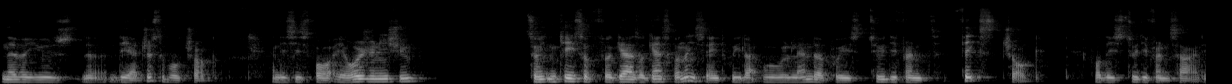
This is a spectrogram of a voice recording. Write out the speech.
never use the, the adjustable choke. And this is for erosion issue. So in case of a gas or gas condensate, we, we will end up with two different fixed choke for these two different sides.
